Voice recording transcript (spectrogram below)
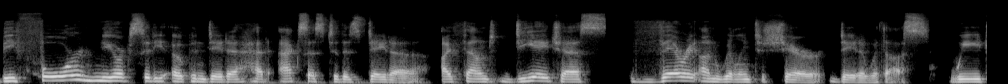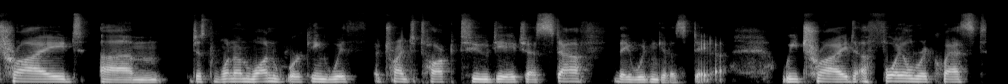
before New York City Open Data had access to this data, I found DHS very unwilling to share data with us. We tried um, just one-on-one working with uh, trying to talk to DHS staff, they wouldn't give us data. We tried a FOIL request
